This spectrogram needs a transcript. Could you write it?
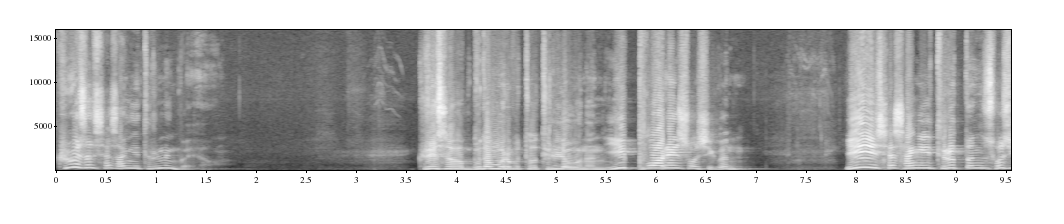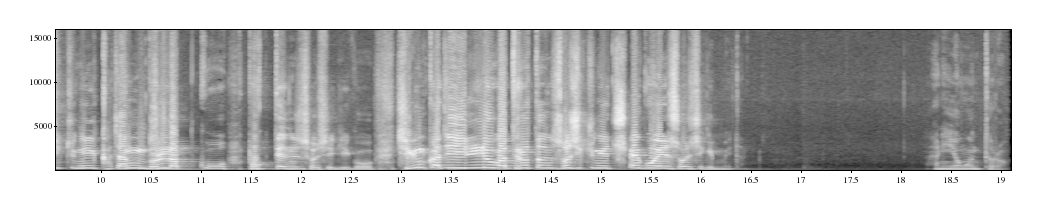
그것을 세상에 드러낸 거예요. 그래서 무덤으로부터 들려오는 이 부활의 소식은 이 세상이 들었던 소식 중에 가장 놀랍고 복된 소식이고 지금까지 인류가 들었던 소식 중에 최고의 소식입니다. 아니 영원토록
